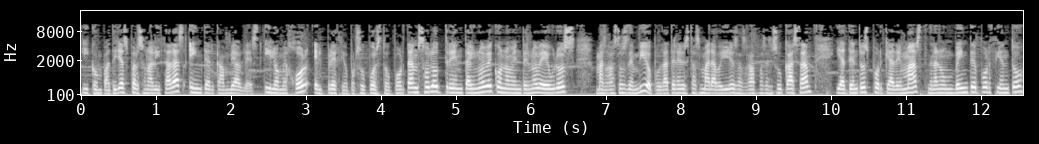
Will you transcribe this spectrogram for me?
y con patillas personalizadas e intercambiables. Y lo mejor, el precio, por supuesto. Por tan solo 39,99 euros más gastos de envío. Podrá tener estas maravillosas gafas en su casa y atentos porque además tendrán un 20%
